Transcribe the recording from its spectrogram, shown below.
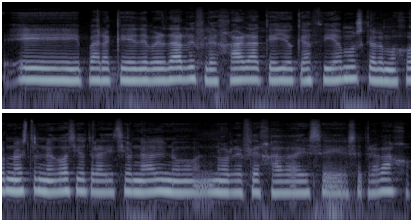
eh, para que de verdad reflejara aquello que hacíamos, que a lo mejor nuestro negocio tradicional no, no reflejaba ese, ese trabajo.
